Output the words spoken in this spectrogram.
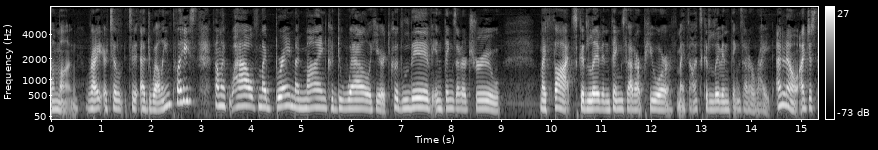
among, right? Or to, to a dwelling place. So I'm like, wow, if my brain, my mind could dwell here, could live in things that are true. My thoughts could live in things that are pure. If my thoughts could live in things that are right. I don't know. I just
